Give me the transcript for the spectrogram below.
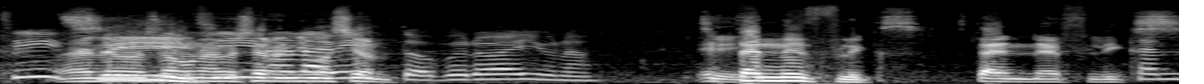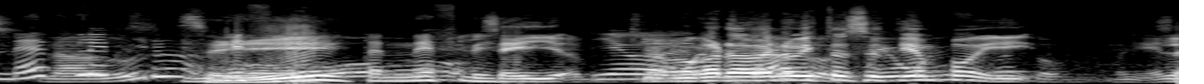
Sí, Ah, sí, no, sí, versión no la he visto, pero hay una. Sí. Está en Netflix. Está en Netflix. ¿Está en ¿La Netflix? Sí. Está en Netflix. Sí, yo, me acuerdo haberlo visto qué tiempo y el, Sí, el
